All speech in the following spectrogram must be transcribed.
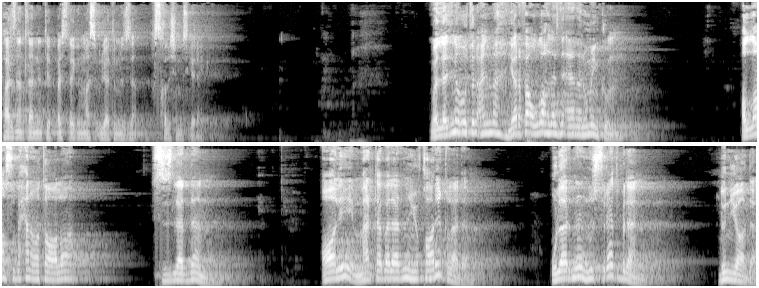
farzandlarni tepasidagi mas'uliyatimizni his qilishimiz kerak. Alloh subhanava taolo sizlardan oliy martabalarni yuqori qiladi. Ularni nusrat bilan dunyoda.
